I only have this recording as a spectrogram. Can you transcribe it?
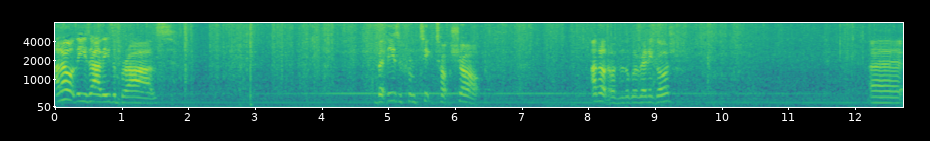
I know what these are, these are bras. But these are from TikTok shop. I don't know if they're going to be any good. Uh,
